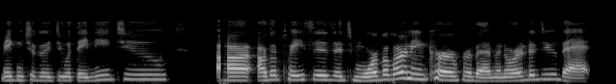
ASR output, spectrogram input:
making sure they do what they need to, uh, other places it's more of a learning curve for them in order to do that.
